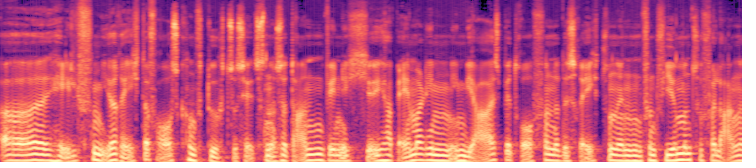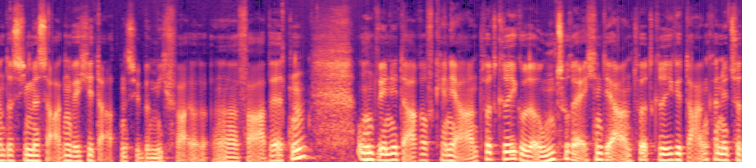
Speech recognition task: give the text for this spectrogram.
äh, helfen, ihr Recht auf Auskunft durchzusetzen. Also dann, wenn ich, ich habe einmal im, im Jahr als Betroffener das Recht von, den, von Firmen zu verlangen, dass sie mir sagen, welche Daten sie über mich ver, äh, verarbeiten. Und wenn ich darauf keine Antwort kriege oder unzureichende Antwort kriege, dann kann ich zur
